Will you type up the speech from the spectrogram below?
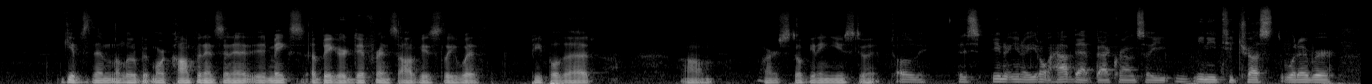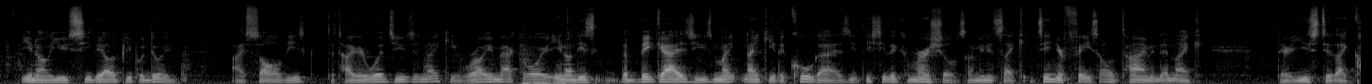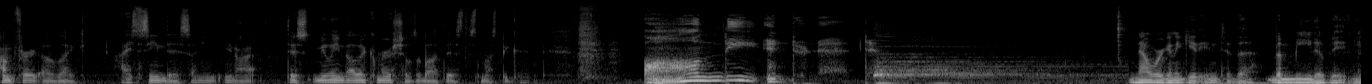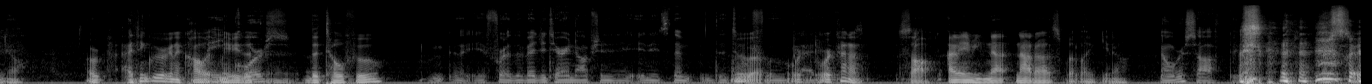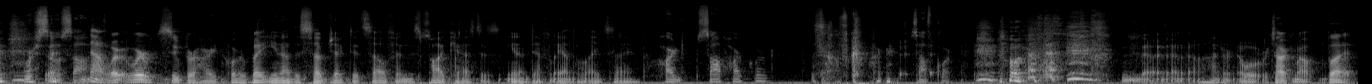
gives them a little bit more confidence and it. It makes a bigger difference, obviously, with people that um, are still getting used to it. Totally. It's you know you know you don't have that background, so you you need to trust whatever you know you see the other people doing. I saw these the Tiger Woods uses Nike. Rory McIlroy, you know these the big guys use Mi- Nike. The cool guys, you, they see the commercials. I mean, it's like it's in your face all the time, and then like they're used to like comfort of like I seen this. I need you know I, there's million dollar commercials about this. This must be good. On the internet. Now we're gonna get into the the meat of it, you know, or I think we were gonna call it Main maybe the, course. the tofu. Uh, For the vegetarian option, it is the the We're, tofu we're, we're kind of soft. I mean, not not us, but like you know. no, we're soft, dude. we're, so, we're so soft. No, we're we're super hardcore, but you know the subject itself in this podcast is you know definitely on the light side. Hard, soft, hardcore, Softcore. softcore. no, no, no. I don't know what we're talking about. But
